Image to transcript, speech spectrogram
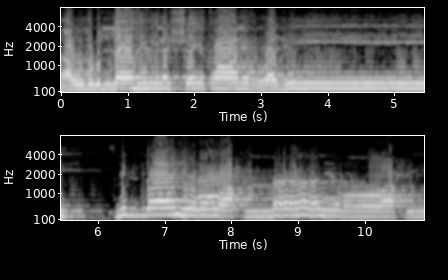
أعوذ بالله من الشيطان الرجيم. بسم الله الرحمن الرحيم.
